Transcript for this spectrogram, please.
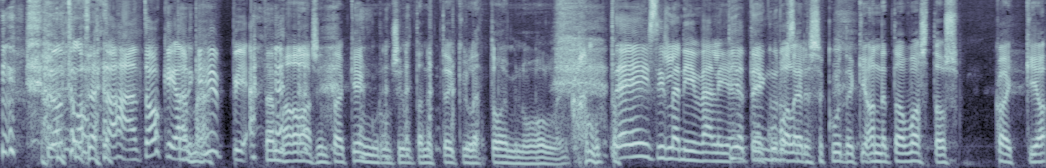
no tottahan, toki ainakin tämä, hyppiä. tämä aasin tai kengurun silta nyt ei kyllä toiminut ollenkaan. Mutta ei sillä niin väliä. Tieteen kuvalehdessä kuitenkin annetaan vastaus kaikkia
